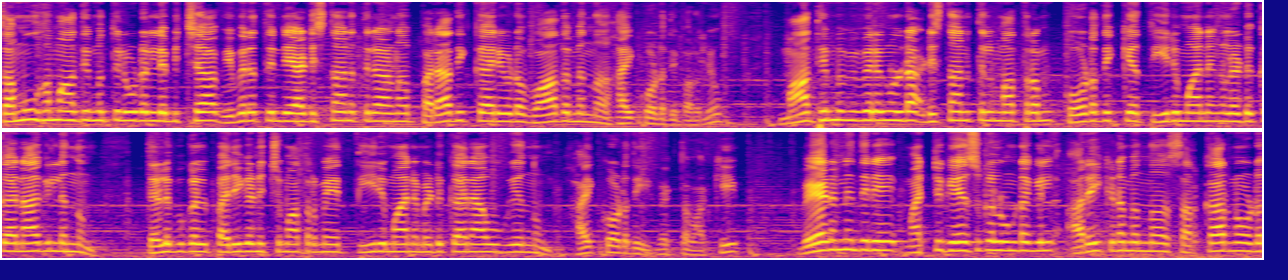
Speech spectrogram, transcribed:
സമൂഹമാധ്യമത്തിലൂടെ ലഭിച്ച വിവരത്തിന്റെ അടിസ്ഥാനത്തിലാണ് പരാതിക്കാരിയുടെ വാദമെന്ന് ഹൈക്കോടതി പറഞ്ഞു. മാധ്യമ വിവരങ്ങളുടെ അടിസ്ഥാനത്തിൽ മാത്രം കോടതിക്ക് തീരുമാനങ്ങൾ എടുക്കാനാകില്ലെന്നും തെളിവുകൾ പരിഗണിച്ചു മാത്രമേ തീരുമാനമെടുക്കാനാവൂയെന്നും ഹൈക്കോടതി വ്യക്തമാക്കി. വേടനെതിരെ മറ്റു കേസുകൾ ഉണ്ടെങ്കിൽ അറിയിക്കണമെന്ന് സർക്കാരിനോട്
